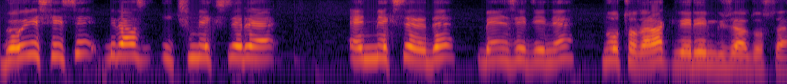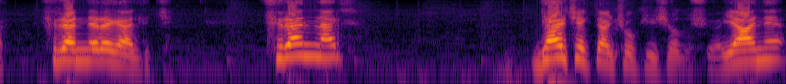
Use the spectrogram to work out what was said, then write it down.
Böyle sesi biraz X-Max'lere, N-Max'lere de benzediğini not olarak vereyim güzel dostlar. Frenlere geldik. Frenler gerçekten çok iyi çalışıyor. Yani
